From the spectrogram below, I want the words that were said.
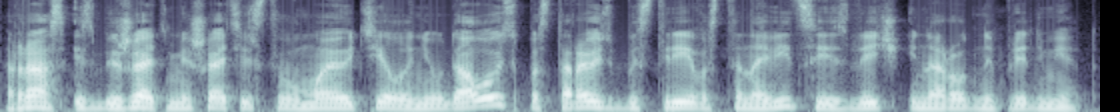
раз избежать вмешательства в мое тело не удалось, постараюсь быстрее восстановиться и извлечь инородный предмет.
